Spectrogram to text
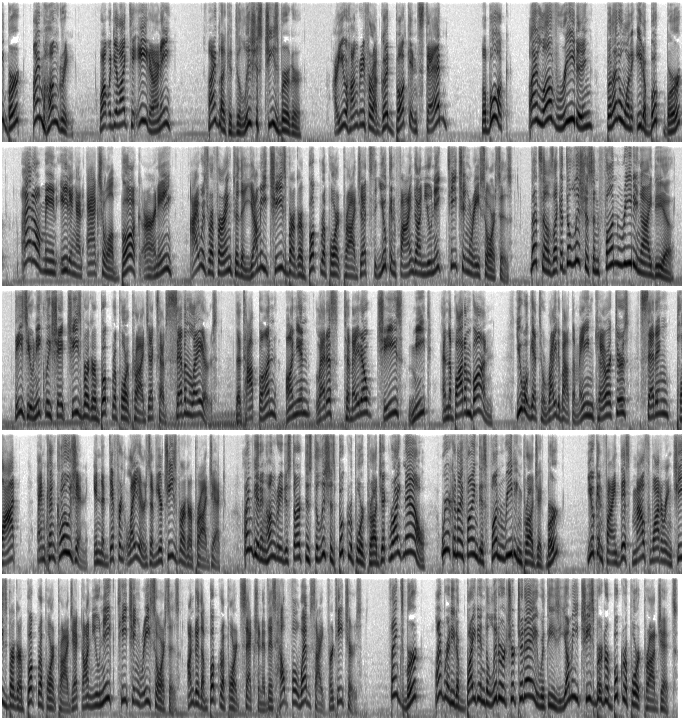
Hey, Bert, I'm hungry. What would you like to eat, Ernie? I'd like a delicious cheeseburger. Are you hungry for a good book instead? A book? I love reading, but I don't want to eat a book, Bert. I don't mean eating an actual book, Ernie. I was referring to the Yummy Cheeseburger Book Report projects that you can find on unique teaching resources. That sounds like a delicious and fun reading idea. These uniquely shaped cheeseburger book report projects have seven layers the top bun, onion, lettuce, tomato, cheese, meat, and the bottom bun. You will get to write about the main characters, setting, plot, and conclusion in the different layers of your cheeseburger project. I'm getting hungry to start this delicious book report project right now. Where can I find this fun reading project, Bert? You can find this mouth-watering cheeseburger book report project on unique teaching resources under the book report section of this helpful website for teachers. Thanks, Bert. I'm ready to bite into literature today with these yummy cheeseburger book report projects.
